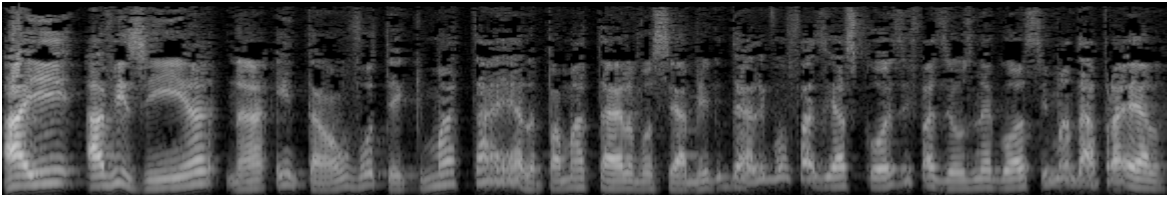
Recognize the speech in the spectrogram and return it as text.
Aí a vizinha, né? Então vou ter que matar ela. Para matar ela, vou ser amigo dela e vou fazer as coisas e fazer os negócios e mandar para ela.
